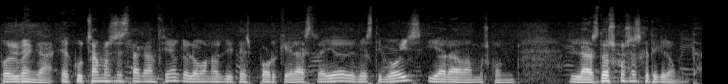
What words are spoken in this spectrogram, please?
Pues venga, escuchamos esta canción que luego nos dices por qué la has traído de Bestie Boys y ahora vamos con las dos cosas que te quiero comentar.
